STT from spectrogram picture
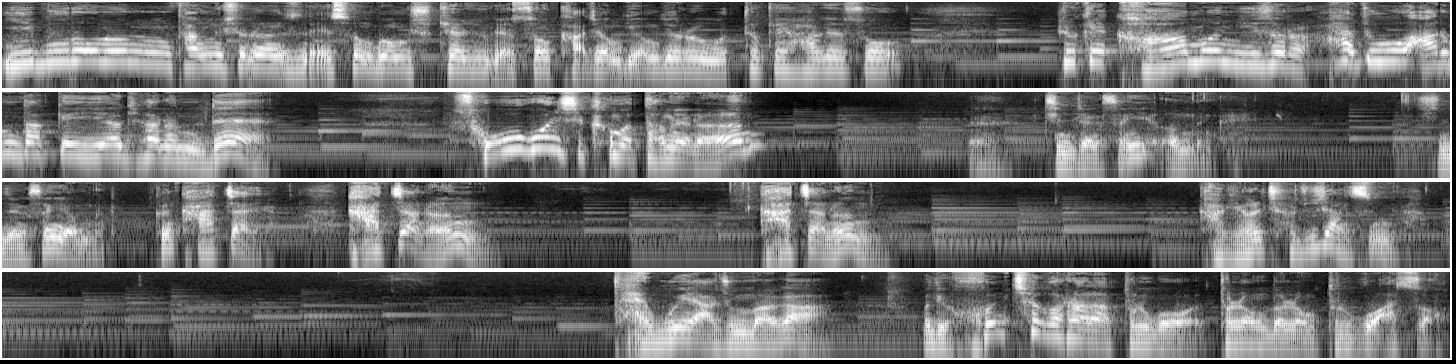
입으로는 당신을 성공시켜주겠소 가정경제를 어떻게 하겠소 이렇게 감언 이설을 아주 아름답게 이야기하는데 속은 시커멓다면은 예, 진정성이 없는 거예요. 진정성이 없는 거예요. 그건 가짜예요. 가짜는 가짜는 가격을 쳐주지 않습니다. 대구의 아줌마가 어디 헌책을 하나 들고 덜렁덜렁 들고 왔어.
